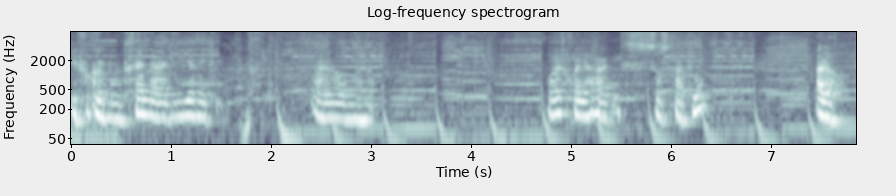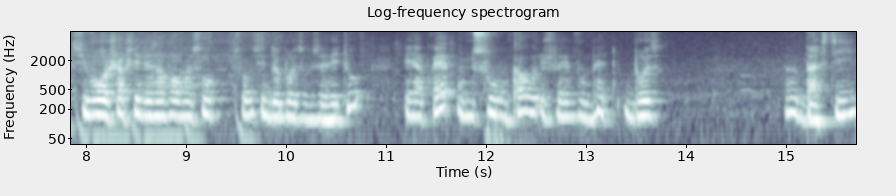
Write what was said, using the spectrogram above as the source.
Il faut que je m'entraîne à lire et tout. Alors voilà. Ouais, je crois que ce sera tout. Alors, si vous recherchez des informations sur le site de Bose, vous avez tout. Et après, en dessous encore, je vais vous mettre Bose euh, Bastille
